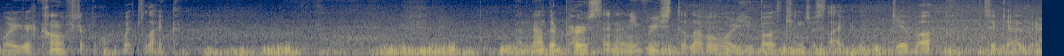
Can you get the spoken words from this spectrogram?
where you're comfortable with like another person, and you've reached a level where you both can just like give up together.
